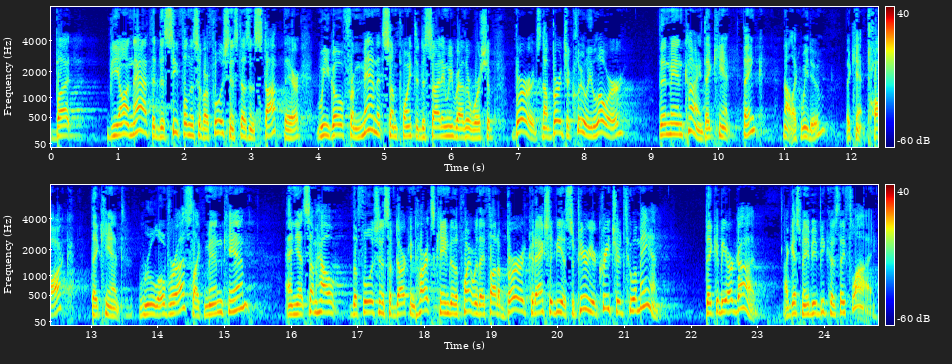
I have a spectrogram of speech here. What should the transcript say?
but beyond that, the deceitfulness of our foolishness doesn't stop there. We go from men at some point to deciding we'd rather worship birds. Now, birds are clearly lower than mankind. They can't think, not like we do. They can't talk. They can't rule over us like men can. And yet somehow the foolishness of darkened hearts came to the point where they thought a bird could actually be a superior creature to a man. They could be our God. I guess maybe because they fly,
